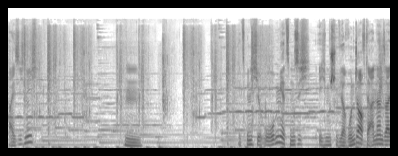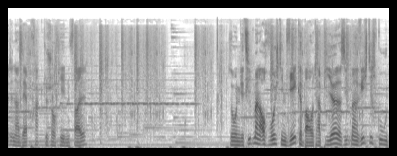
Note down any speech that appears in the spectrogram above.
Weiß ich nicht. Hm. Jetzt bin ich hier oben. Jetzt muss ich... Ich muss schon wieder runter. Auf der anderen Seite, na, sehr praktisch auf jeden Fall. So, und jetzt sieht man auch, wo ich den Weg gebaut habe hier. Das sieht man richtig gut.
